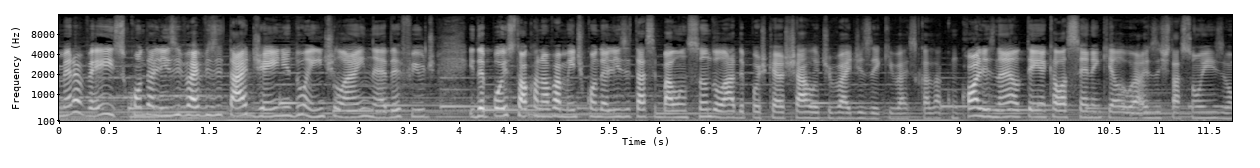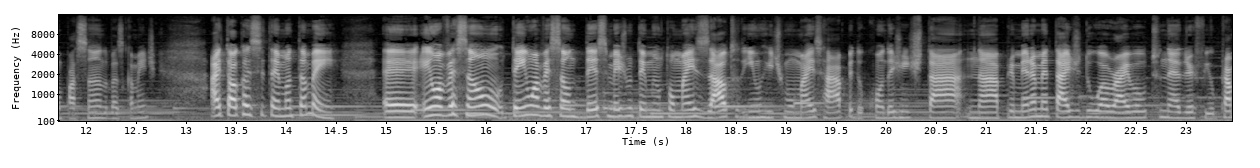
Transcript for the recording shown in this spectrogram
Tema na primeira vez quando a Lizzie vai visitar a Jane doente lá em Netherfield. E depois toca novamente quando a Lizzie tá se balançando lá, depois que a Charlotte vai dizer que vai se casar com Collins, né? Ela tem aquela cena em que as estações vão passando, basicamente. Aí toca esse tema também. É, em uma versão, tem uma versão desse mesmo tema em um tom mais alto e um ritmo mais rápido, quando a gente tá na primeira metade do Arrival to Netherfield. Pra,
